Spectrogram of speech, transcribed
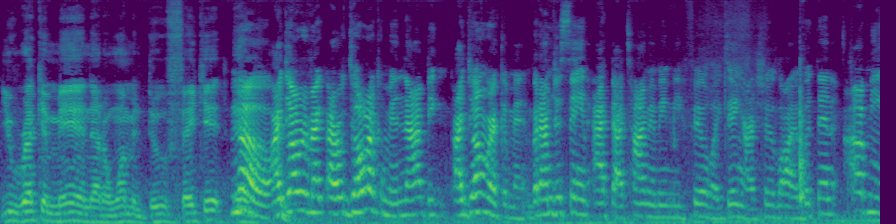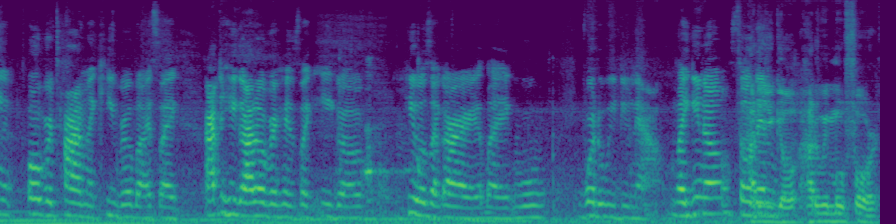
You recommend that a woman do fake it? and- no i don't rec- i don't recommend that be- i don't recommend but i'm just saying at that time it made me feel like dang i should lie but then i mean over time like he realized like after he got over his like ego he was like all right like well what do we do now like you know so How do then you go? How do we move forward?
